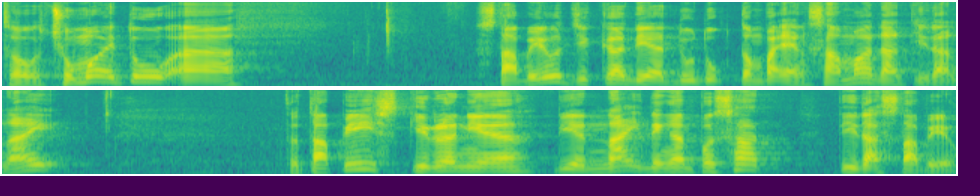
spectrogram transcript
So, cuma itu uh, stabil jika dia duduk tempat yang sama dan tidak naik. Tetapi sekiranya dia naik dengan pesat, tidak stabil.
